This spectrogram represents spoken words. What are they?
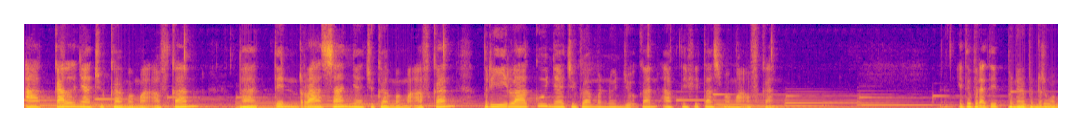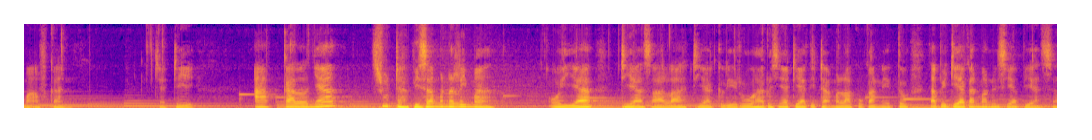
akalnya juga memaafkan, batin rasanya juga memaafkan, perilakunya juga menunjukkan aktivitas memaafkan. Itu berarti benar-benar memaafkan. Jadi akalnya sudah bisa menerima. Oh iya, dia salah, dia keliru, harusnya dia tidak melakukan itu, tapi dia kan manusia biasa.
